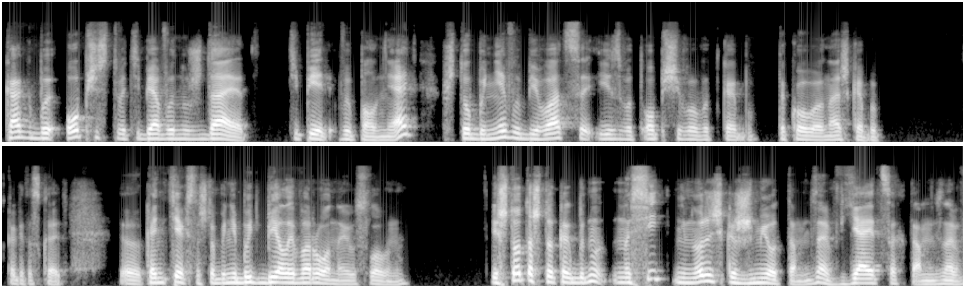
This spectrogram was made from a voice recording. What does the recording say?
как бы общество тебя вынуждает теперь выполнять, чтобы не выбиваться из вот общего вот как бы такого, знаешь, как бы, как это сказать, контекста, чтобы не быть белой вороной условно. И что-то, что как бы, ну, носить немножечко жмет, там, не знаю, в яйцах, там, не знаю,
